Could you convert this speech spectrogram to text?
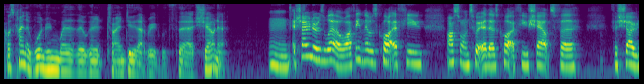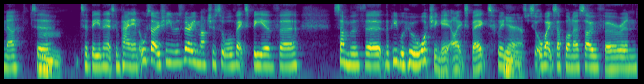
I was kind of wondering whether they were going to try and do that route with uh, Shona. Shona as well. I think there was quite a few. I saw on Twitter there was quite a few shouts for for Shona to to be the next companion. Also, she was very much a sort of XB of uh, some of the the people who were watching it. I expect when Yeah. she sort of wakes up on her sofa and.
